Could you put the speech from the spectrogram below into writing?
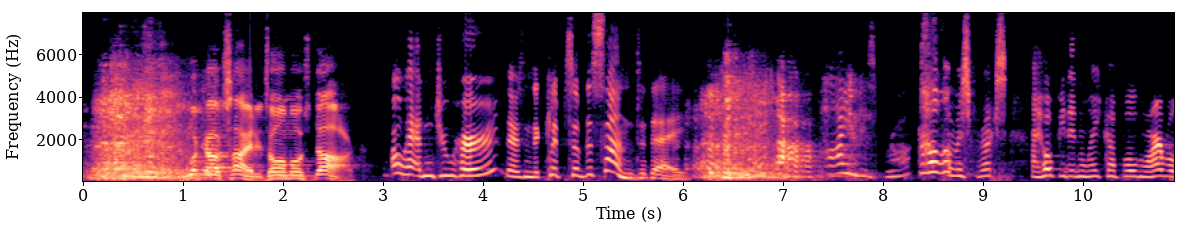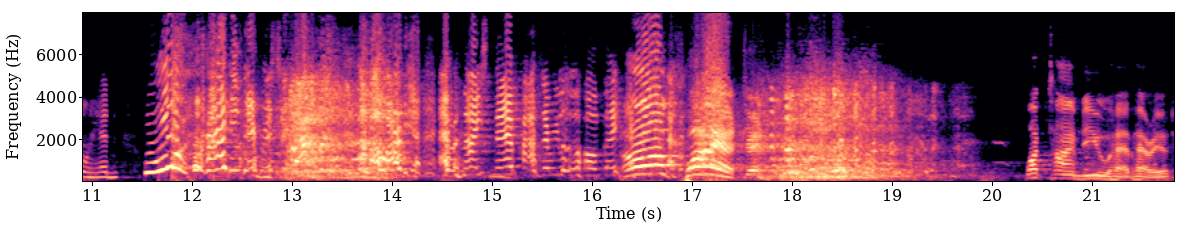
Look outside, it's almost dark. Oh, hadn't you heard? There's an eclipse of the sun today. Hi, Miss Brooks. Hello, Miss Brooks. I hope you didn't wake up old Marblehead. Woo! Hi there, Mr. Conklin. How are you? Have a nice nap. How's every little old thing? Oh, quiet! what time do you have, Harriet?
